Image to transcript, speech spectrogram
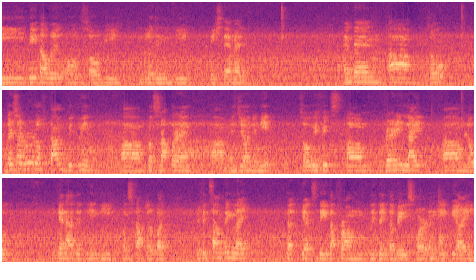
the data will also be included in the HTML. And then, um, so there's a rule of thumb between um, constructor and um, ngOnInit. So if it's um, very light um, load, you can add it in the constructor. But if it's something like that gets data from the database or an API,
